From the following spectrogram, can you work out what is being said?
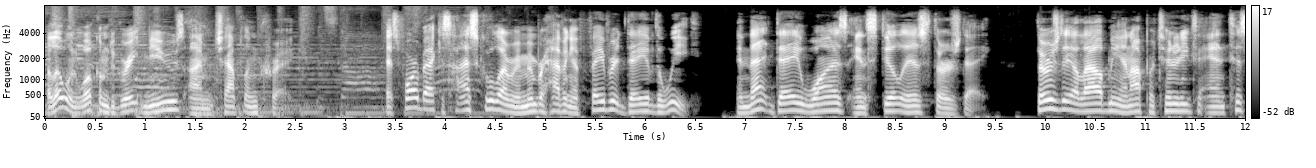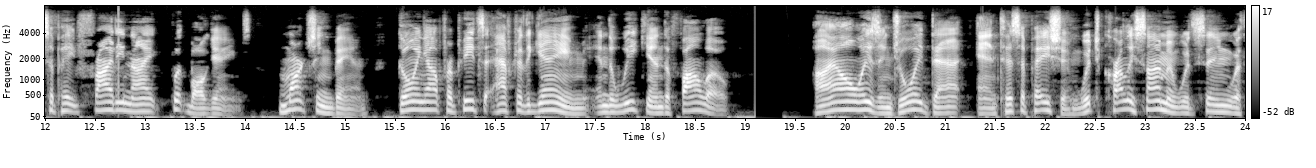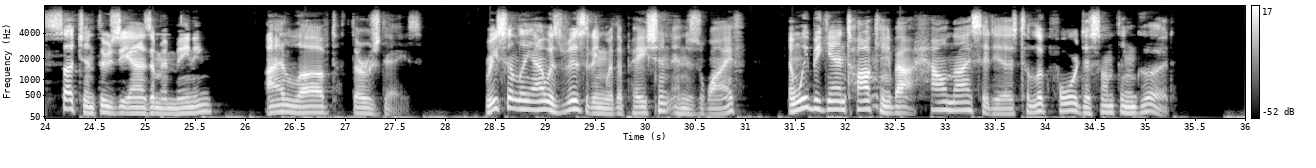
Hello and welcome to Great News. I'm Chaplain Craig. As far back as high school, I remember having a favorite day of the week, and that day was and still is Thursday. Thursday allowed me an opportunity to anticipate Friday night football games, marching band, going out for pizza after the game, and the weekend to follow. I always enjoyed that anticipation, which Carly Simon would sing with such enthusiasm and meaning. I loved Thursdays. Recently, I was visiting with a patient and his wife, and we began talking about how nice it is to look forward to something good.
